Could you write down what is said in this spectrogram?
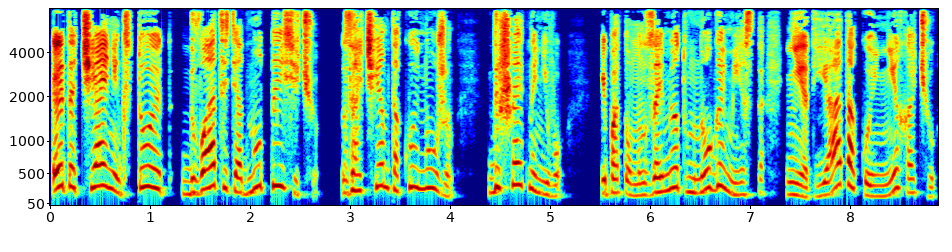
Этот чайник стоит двадцать одну тысячу. Зачем такой нужен? Дышать на него и потом он займет много места. Нет, я такой не хочу.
